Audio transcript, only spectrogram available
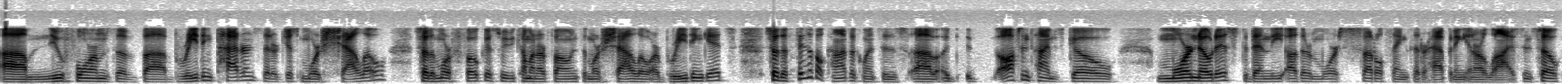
Um, new forms of uh, breathing patterns that are just more shallow. So the more focused we become on our phones, the more shallow our breathing gets. So the physical consequences uh, oftentimes go more noticed than the other more subtle things that are happening in our lives. And so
